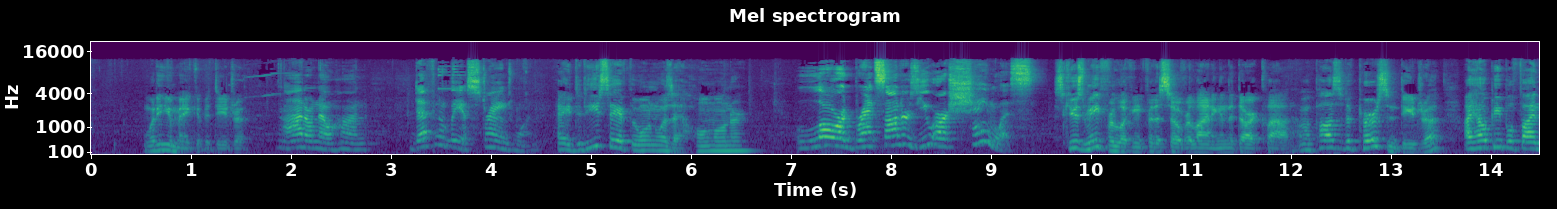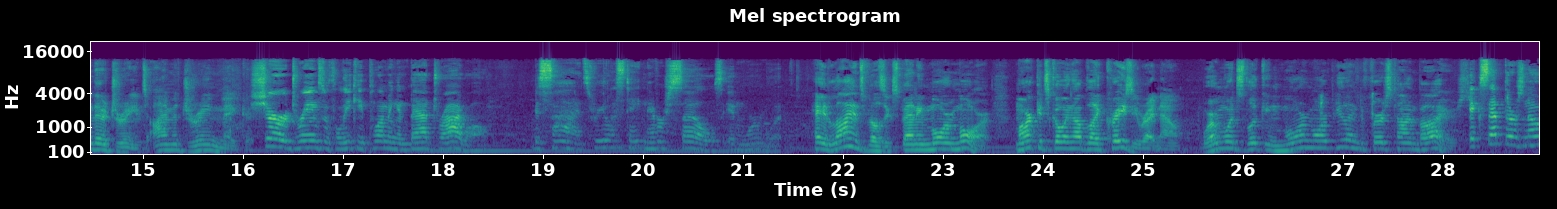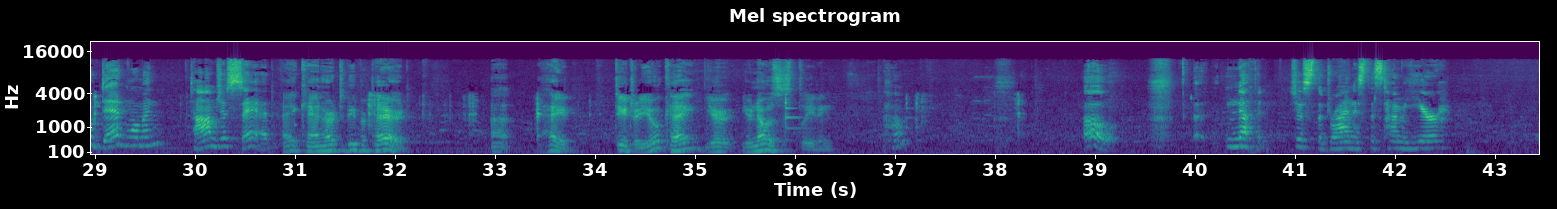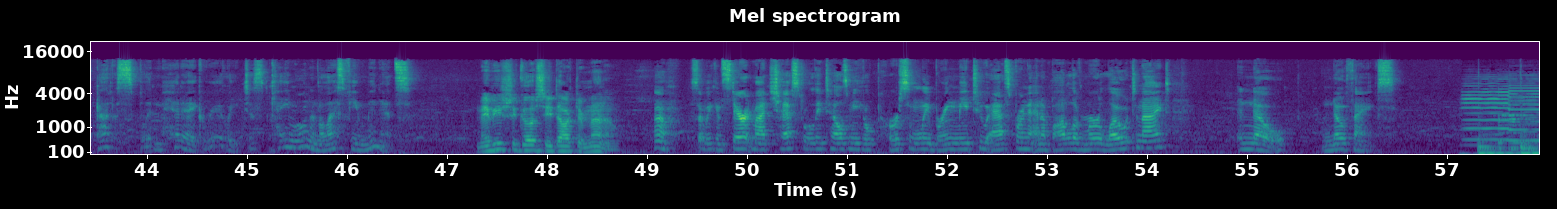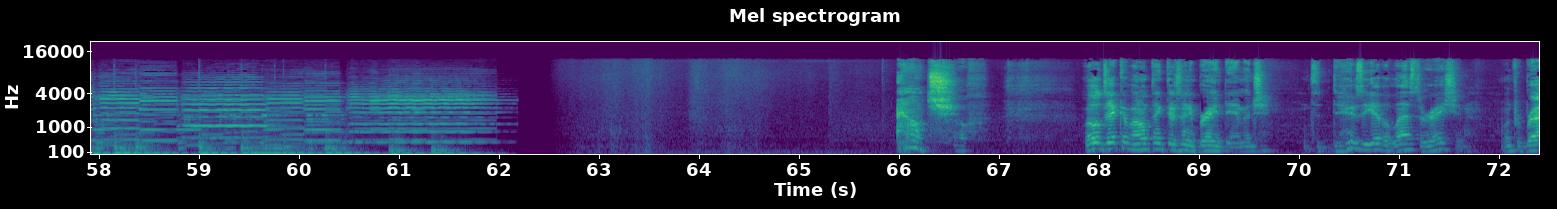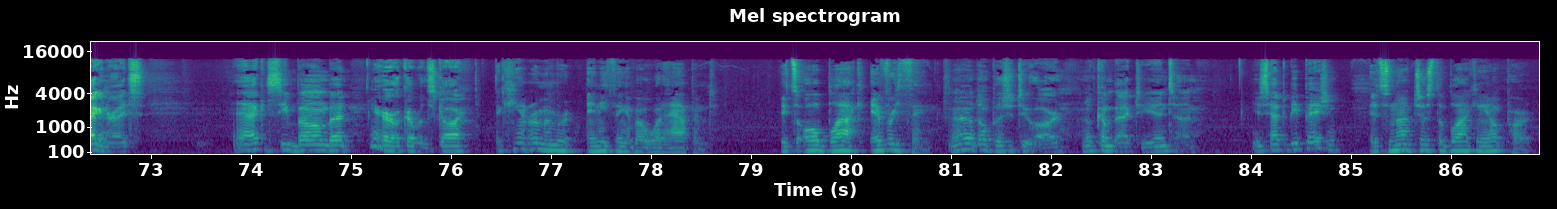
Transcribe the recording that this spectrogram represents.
What do you make of it, Deidre? I don't know, hun. Definitely a strange one. Hey, did he say if the woman was a homeowner? Lord, Brent Saunders, you are shameless. Excuse me for looking for the silver lining in the dark cloud. I'm a positive person, Deidre. I help people find their dreams. I'm a dream maker. Sure, dreams with leaky plumbing and bad drywall. Besides, real estate never sells in Wormwood. Hey, Lionsville's expanding more and more. Market's going up like crazy right now. Wormwood's looking more and more appealing to first time buyers. Except there's no dead woman. Tom just said. Hey, can't hurt to be prepared. Uh, hey, Deidre, you okay? Your your nose is bleeding. Huh? Oh, uh, nothing. Just the dryness this time of year. Got a splitting headache, really. Just came on in the last few minutes. Maybe you should go see Dr. Minnow. Oh, so we can stare at my chest while he tells me he'll personally bring me two aspirin and a bottle of Merlot tonight? No. No thanks. Ouch. Well, Jacob, I don't think there's any brain damage. It's a doozy of a laceration. One for bragging rights. Yeah, I can see bone, but your hair will cover the scar. I can't remember anything about what happened. It's all black, everything. Well, don't push it too hard. It'll come back to you in time. You just have to be patient. It's not just the blacking out part.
